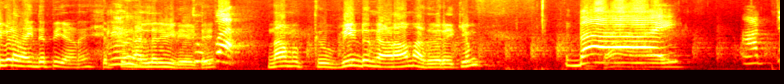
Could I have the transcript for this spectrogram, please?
ഇവിടെ വൈൻഡപ്പ് ചെയ്യാണ്. ഏറ്റവും നല്ലൊരു വീഡിയോ ആയിട്ട് നമുക്ക് വീണ്ടും കാണാം. അതുവരേക്കും ബൈ അച്ഛ.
